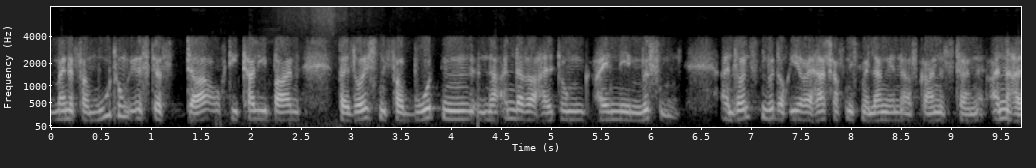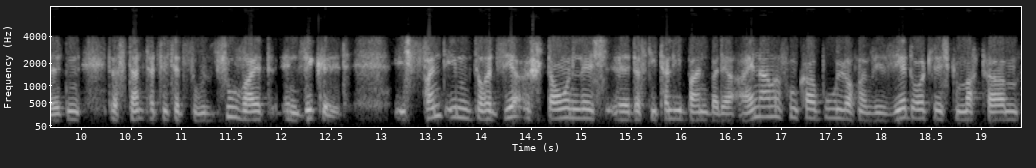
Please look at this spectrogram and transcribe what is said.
Meine Vermutung ist, dass da auch die Taliban bei solchen Verboten eine andere Haltung einnehmen müssen. Ansonsten wird auch ihre Herrschaft nicht mehr lange in Afghanistan anhalten. Das Land hat sich jetzt so zu weit entwickelt. Ich fand eben dort sehr erstaunlich, äh, dass die Taliban bei der Einnahme von Kabul nochmal sehr deutlich gemacht haben,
